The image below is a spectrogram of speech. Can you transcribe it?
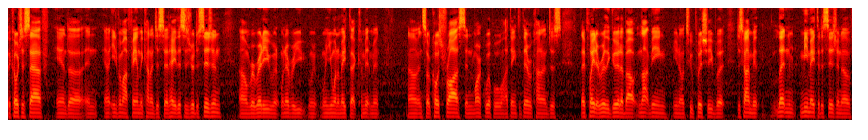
the coaching staff and uh, and even my family kind of just said, "Hey, this is your decision. Um, we're ready whenever you when you want to make that commitment." Uh, and so Coach Frost and Mark Whipple, I think that they were kind of just they played it really good about not being you know too pushy, but just kind of letting me make the decision of,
